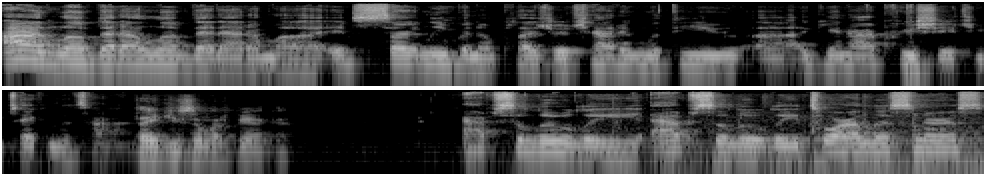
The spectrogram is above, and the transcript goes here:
I love that. I love that, Adam. Uh, it's certainly been a pleasure chatting with you. Uh, again, I appreciate you taking the time. Thank you so much, Bianca. Absolutely. Absolutely. To our listeners,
